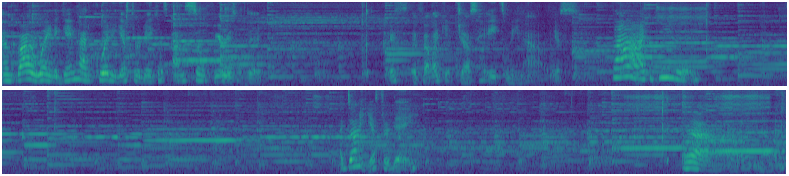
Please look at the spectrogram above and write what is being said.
and by the way, the game had quit it yesterday because I'm so furious with it. It's, it felt like it just hates me now. Yes. Ah, I completed it. I done it yesterday. Oh, no.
